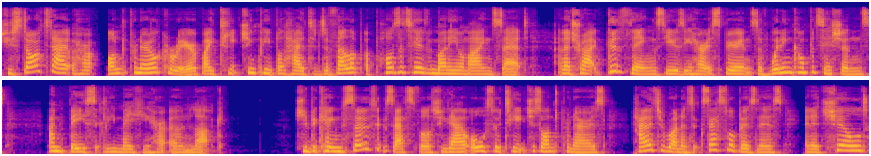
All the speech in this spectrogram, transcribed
She started out her entrepreneurial career by teaching people how to develop a positive money mindset and attract good things using her experience of winning competitions and basically making her own luck. She became so successful, she now also teaches entrepreneurs how to run a successful business in a chilled,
